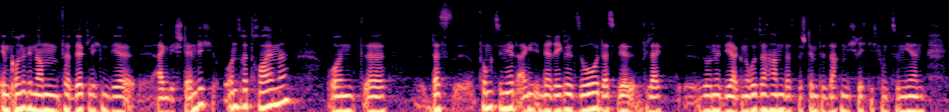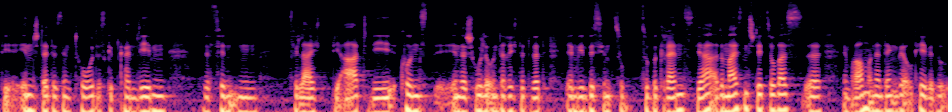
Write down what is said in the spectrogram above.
im Grunde genommen verwirklichen wir eigentlich ständig unsere Träume und äh, das funktioniert eigentlich in der Regel so, dass wir vielleicht so eine Diagnose haben, dass bestimmte Sachen nicht richtig funktionieren. Die Innenstädte sind tot, es gibt kein Leben. Wir finden vielleicht die Art, wie Kunst in der Schule unterrichtet wird, irgendwie ein bisschen zu, zu begrenzt. Ja? Also meistens steht sowas äh, im Raum und dann denken wir, okay, wir so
